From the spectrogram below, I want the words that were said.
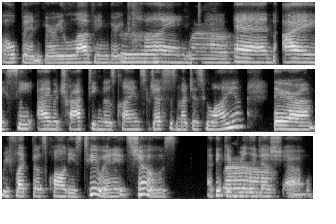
open, very loving, very mm, kind. Wow. And I see I'm attracting those clients just as much as who I am. They um, reflect those qualities too, and it shows. I think wow. it really does show.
